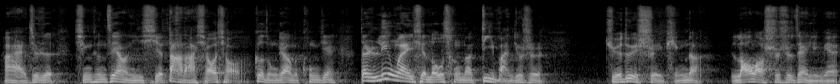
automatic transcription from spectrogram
哎，就是形成这样一些大大小小各种各样的空间。但是另外一些楼层呢，地板就是绝对水平的，老老实实在里面。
